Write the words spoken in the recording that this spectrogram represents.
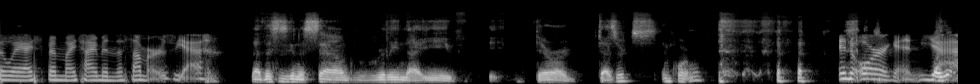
the way I spend my time in the summers. Yeah. Now, this is going to sound really naive. There are deserts in Portland. in Oregon, oh, yeah.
